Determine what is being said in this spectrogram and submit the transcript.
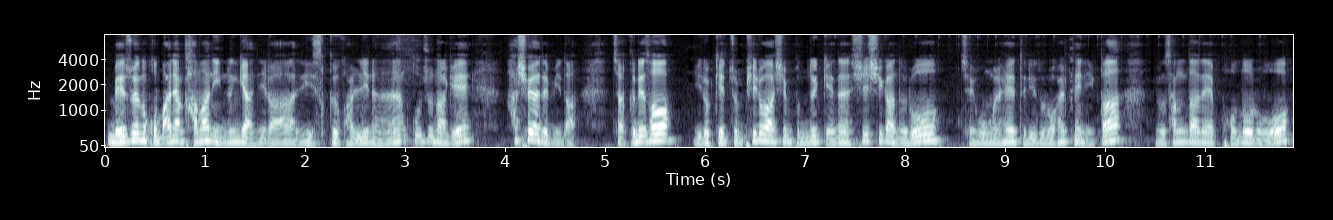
매수해놓고 마냥 가만히 있는 게 아니라 리스크 관리는 꾸준하게 하셔야 됩니다. 자, 그래서 이렇게 좀 필요하신 분들께는 실시간으로 제공을 해 드리도록 할 테니까 요 상단의 번호로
